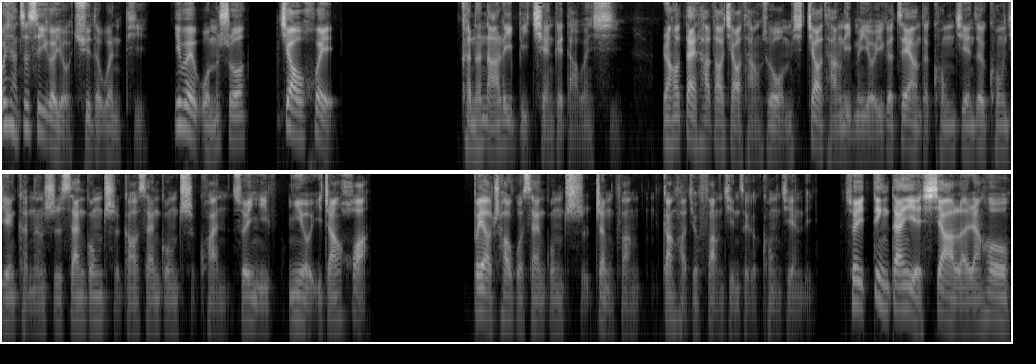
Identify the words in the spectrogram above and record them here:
我想这是一个有趣的问题。因为我们说教会可能拿了一笔钱给达文西，然后带他到教堂，说我们教堂里面有一个这样的空间，这个空间可能是三公尺高、三公尺宽，所以你你有一张画，不要超过三公尺正方，刚好就放进这个空间里。所以订单也下了，然后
